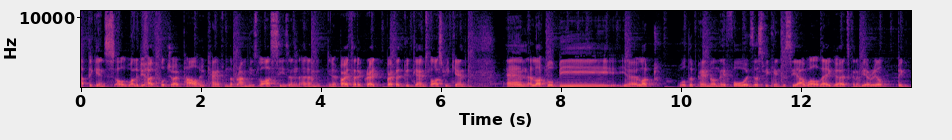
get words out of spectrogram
up against old Wallaby hopeful Joe Powell, who came from the Brumbies last season. Um, you know, both had a great, both had good games last weekend, and a lot will be, you know, a lot will depend on their forwards this weekend to see how well they go. It's going to be a real big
